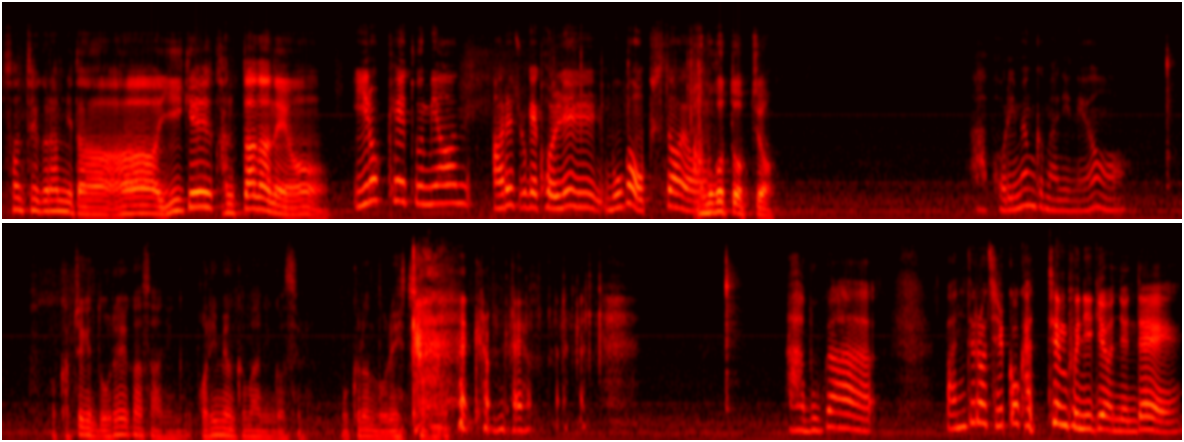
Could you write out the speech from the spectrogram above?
선택을 합니다. 아 이게 간단하네요. 이렇게 두면 아래쪽에 걸릴 뭐가 없어요. 아무것도 없죠. 아, 버리면 그만이네요. 어, 갑자기 노래 가사 아닌가? 버리면 그만인 것을 뭐 그런 노래 있잖아요. 그런가요? 아, 뭐가 만들어질 것 같은 분위기였는데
